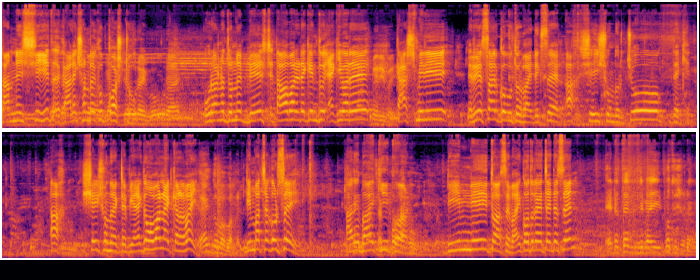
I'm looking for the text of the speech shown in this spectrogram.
সামনে শীত কালেকশনটা খুব কষ্ট। উড়ানোর জন্য বেস্ট তাও আবার এটা কিন্তু একেবারে কাশ্মীরি রেসার কবুতর ভাই দেখছেন? আহ সেই সুন্দর চোখ দেখেন। আহ সেই সুন্দর একটা বিয়ার একদম ওভার লাইট কালার ভাই। একদম। ডিম বাচ্চা করছে? আরে ভাই কি কর ডিম নেই তো আছে ভাই কত টাকা চাইতেছেন? এটা চাইতেছি ভাই পঁচিশশো টাকা।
